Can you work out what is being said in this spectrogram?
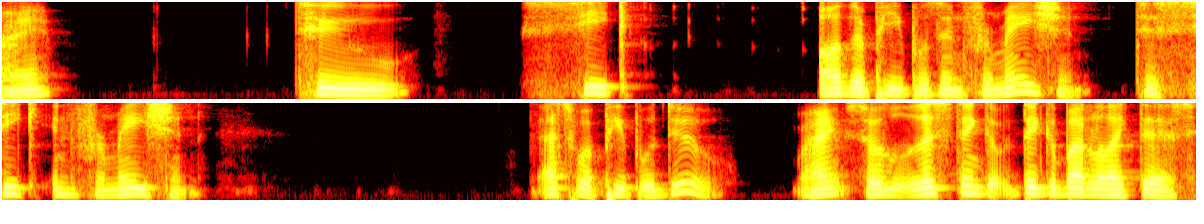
right? To seek other people's information, to seek information. That's what people do, right? So let's think think about it like this,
